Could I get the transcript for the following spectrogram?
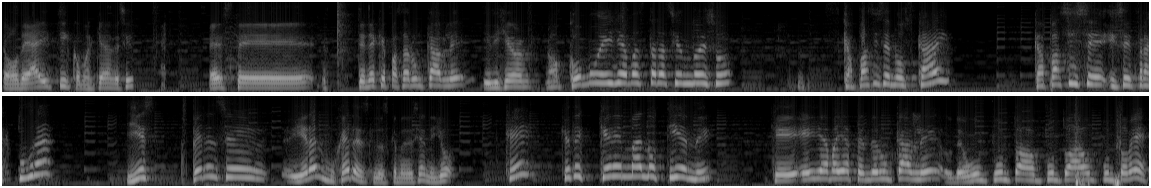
o de IT, como quieran decir, este, tenía que pasar un cable y dijeron, no, ¿cómo ella va a estar haciendo eso? Capaz si se nos cae, capaz si se, y se fractura. Y es, espérense, y eran mujeres las que me decían, y yo, ¿qué? ¿Qué de, qué de malo tiene que ella vaya a tender un cable de un punto A a un punto A a un punto B?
